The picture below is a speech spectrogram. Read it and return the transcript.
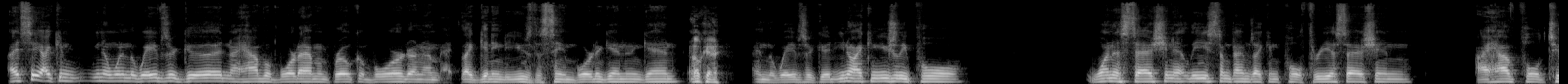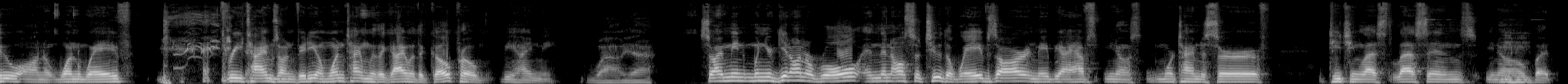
I'd say I can, you know, when the waves are good and I have a board, I haven't broke a board, and I'm like getting to use the same board again and again, Okay. and the waves are good. You know, I can usually pull one a session at least. Sometimes I can pull three a session. I have pulled two on one wave, three times on video, and one time with a guy with a GoPro behind me. Wow. Yeah. So I mean, when you get on a roll, and then also too, the waves are, and maybe I have you know more time to serve, teaching less lessons, you know. Mhm. But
